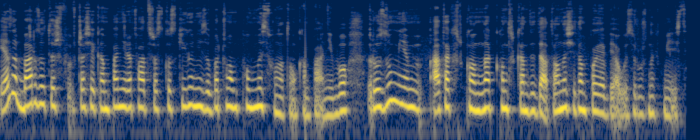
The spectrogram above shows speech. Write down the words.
ja za bardzo też w czasie kampanii Rafała Trzaskowskiego nie zobaczyłam pomysłu na tą kampanię, bo rozumiem atak na kontrkandydata, one się tam pojawiały z różnych miejsc,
